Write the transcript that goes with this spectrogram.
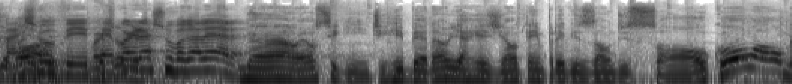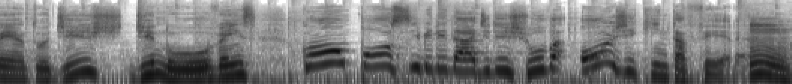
Vai Ó, chover. vai Pega guarda-chuva, galera. Não, é o seguinte, Ribeirão e a região têm previsão de sol com aumento de, de nuvens, com possibilidade de chuva hoje, quinta-feira. Hum.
